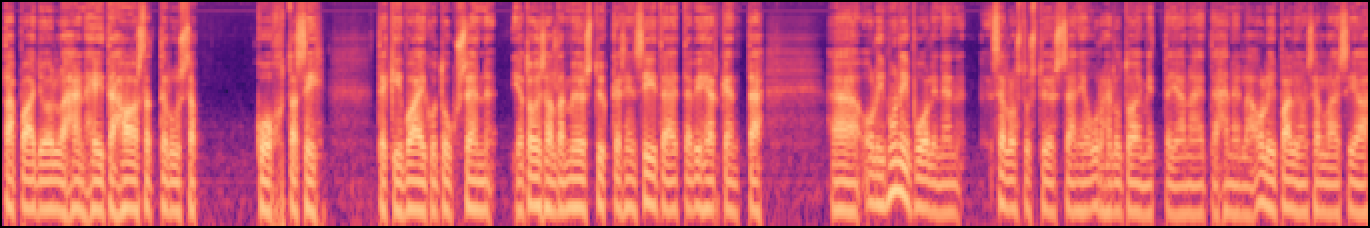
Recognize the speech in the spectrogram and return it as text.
tapa, joilla hän heitä haastatteluissa kohtasi, teki vaikutuksen. Ja toisaalta myös tykkäsin siitä, että viherkenttä oli monipuolinen selostustyössään ja urheilutoimittajana, että hänellä oli paljon sellaisia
